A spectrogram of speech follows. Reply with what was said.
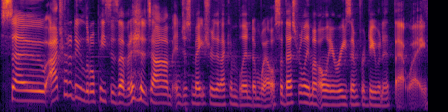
So I try to do little pieces of it at a time and just make sure that I can blend them well. So that's really my only reason for doing it that way.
